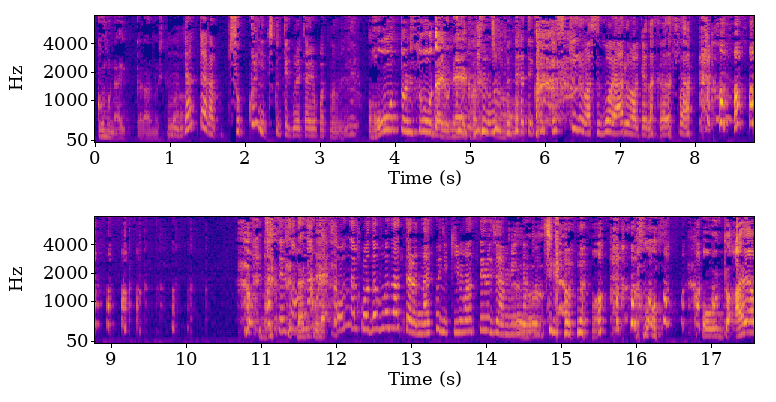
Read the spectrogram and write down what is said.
個もないからあの人は、だったらそっくりに作ってくれたらよかったのにね。本当にそうだよねかずちゃん。だってきっとスキルはすごいあるわけだからさ。だってそんなそんな子供だったら泣くに決まってるじゃんみんなと違うの。本当謝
